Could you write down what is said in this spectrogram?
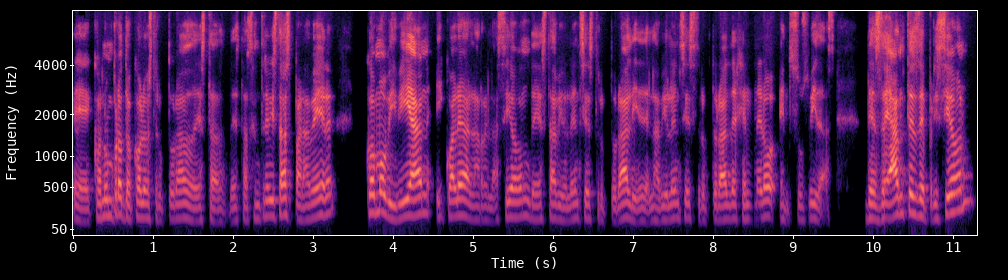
eh, con un protocolo estructurado de estas, de estas entrevistas, para ver cómo vivían y cuál era la relación de esta violencia estructural y de la violencia estructural de género en sus vidas, desde antes de prisión,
